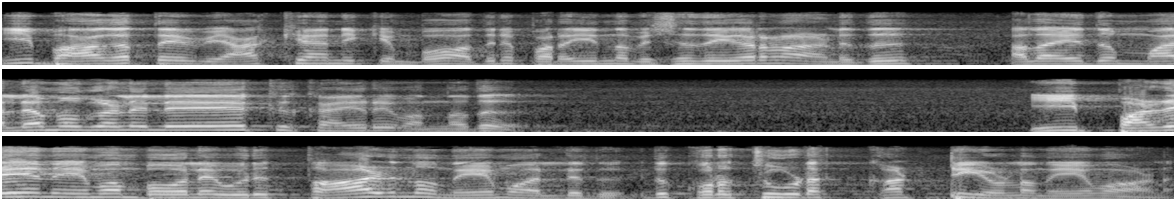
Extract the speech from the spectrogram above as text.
ഈ ഭാഗത്തെ വ്യാഖ്യാനിക്കുമ്പോൾ അതിന് പറയുന്ന വിശദീകരണമാണിത്. അതായത് മലമുകളിലേക്ക് കയറി വന്നത്. ഈ പഴയ നിയമം പോലെ ഒരു താഴ്ന്ന നിയമമല്ല ഇത് കുറച്ചുകൂടെ കട്ടിയുള്ള നിയമമാണ്.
